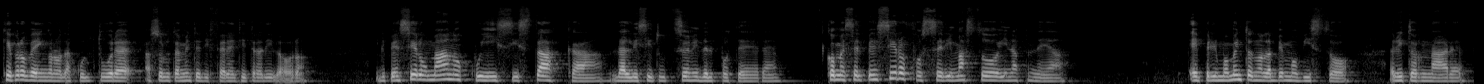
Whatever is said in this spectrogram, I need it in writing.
che provengono da culture assolutamente differenti tra di loro. Il pensiero umano qui si stacca dalle istituzioni del potere, come se il pensiero fosse rimasto in apnea. E per il momento non l'abbiamo visto ritornare.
